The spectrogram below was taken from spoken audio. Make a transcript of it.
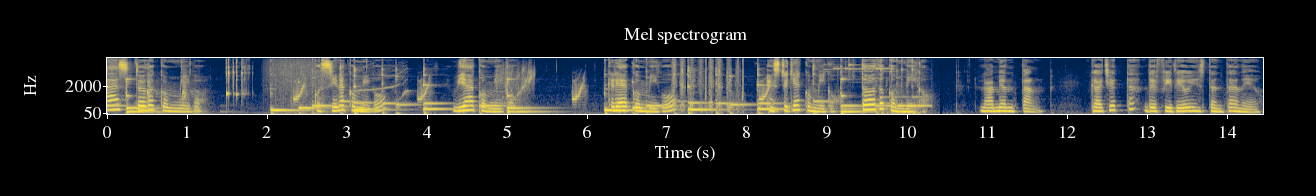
Haz todo conmigo. Cocina conmigo. Viaja conmigo. Crea conmigo. Estudia conmigo. Todo conmigo. Tan, Galleta de fideo instantáneo.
